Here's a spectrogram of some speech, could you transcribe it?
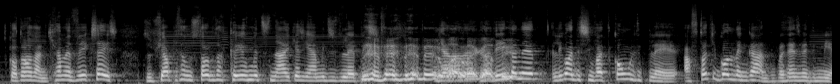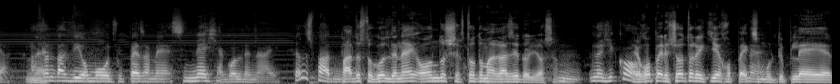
σκοτώνονταν. Και είχαμε βρει, ξέρεις, τους πιο απίθανους τρόπους να κρύβουμε τις νάρκε για να μην τις βλέπεις. ναι, ναι, ναι, δηλαδή ήταν λίγο αντισυμβατικό multiplayer. Αυτό και Golden Gun που πεθαίνεις με τη μία. Ναι. Αυτά ήταν τα δύο modes που παίζαμε συνέχεια GoldenEye. Τέλος πάντων. Πάντως το GoldenEye, όντως σε αυτό το μαγαζί το λιώσαμε. μ, Λογικό. Εγώ περισσότερο εκεί έχω παίξει Ναι. multiplayer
